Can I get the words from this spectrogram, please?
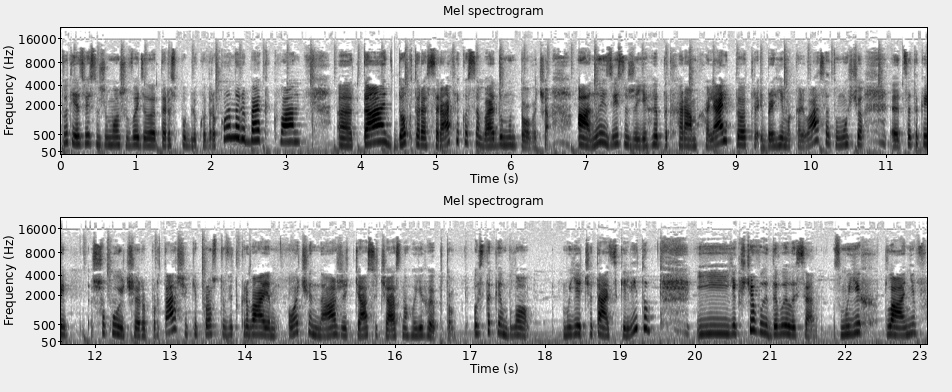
Тут я, звісно ж, можу виділити Республіку Дракона Ребекки Кван та доктора Серафікоса Веду Монтовича. А, ну і, звісно ж, Єгипет Харам Халяль Петра Ібрагіма Кальваса, тому що це такий шокуючий репортаж, який просто відкриває очі на життя сучасного Єгипту. Ось таким було моє читацьке літо. І якщо ви дивилися з моїх планів,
